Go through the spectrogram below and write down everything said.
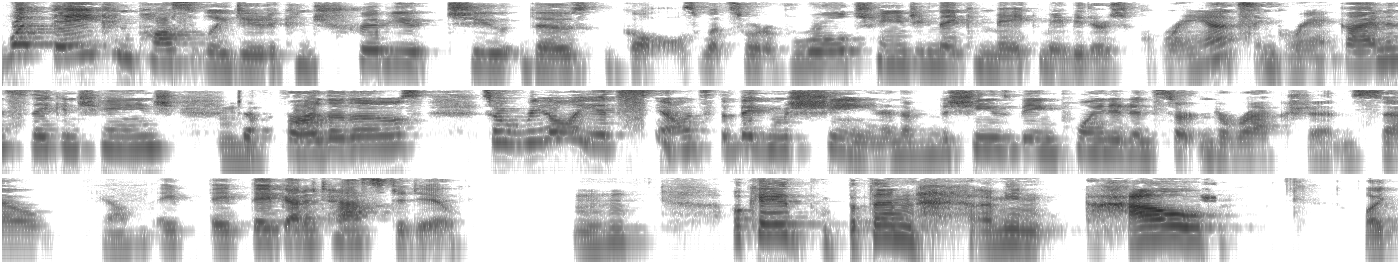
what they can possibly do to contribute to those goals, what sort of rule changing they can make. Maybe there's grants and grant guidance they can change mm-hmm. to further those. So really it's, you know, it's the big machine and the machine's being pointed in certain directions. So, you know, they, they, they've got a task to do. Mm-hmm. Okay. But then, I mean, how, like,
